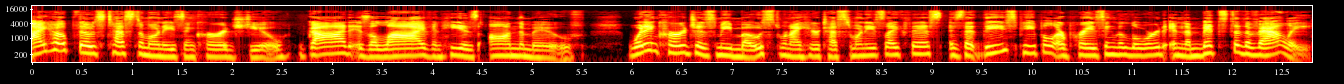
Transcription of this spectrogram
I hope those testimonies encouraged you. God is alive and he is on the move. What encourages me most when I hear testimonies like this is that these people are praising the Lord in the midst of the valley.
